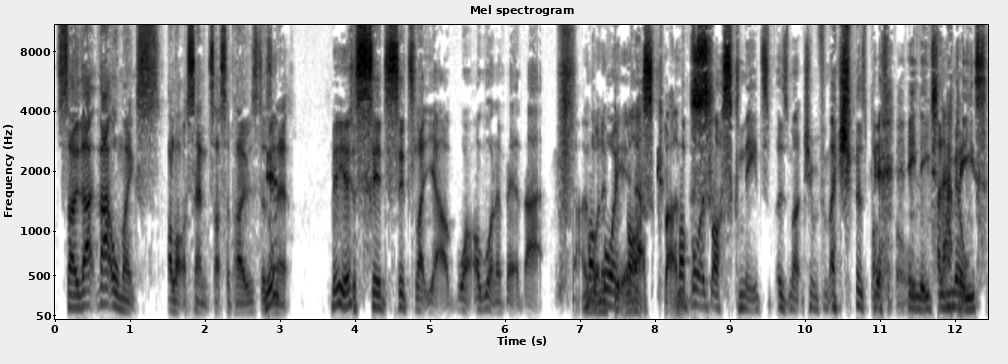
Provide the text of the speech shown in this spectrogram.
So that that all makes a lot of sense, I suppose, doesn't Yeah. it? Yeah, yeah. Just Cid. Cid's like, yeah, I want, I want a bit of that. I want a bit of that Bossk, my boy Bossk needs as much information as Yeah, possible. he needs And nappies.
